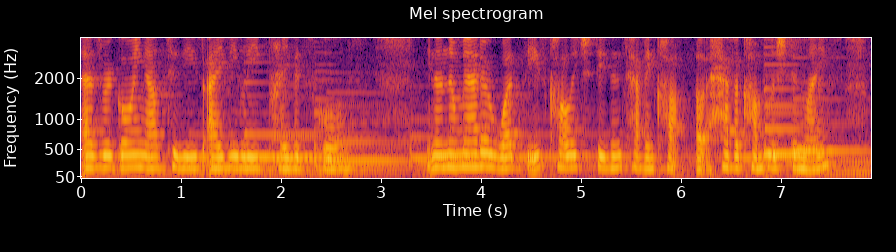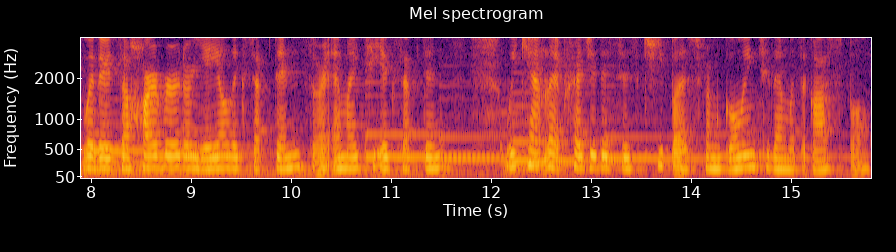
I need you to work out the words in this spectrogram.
as we're going out to these Ivy League private schools. You know, no matter what these college students have, inco- uh, have accomplished in life, whether it's a Harvard or Yale acceptance or MIT acceptance, we can't let prejudices keep us from going to them with the gospel.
